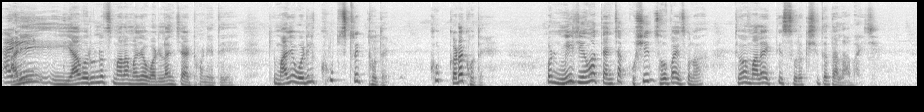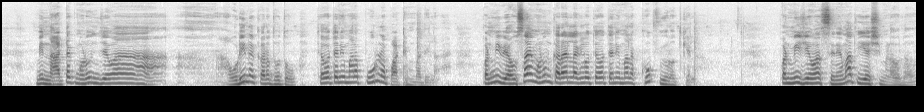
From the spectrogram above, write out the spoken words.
आणि यावरूनच मला माझ्या वडिलांची आठवण येते की माझे वडील खूप स्ट्रिक्ट होते खूप कडक होते. पण मी जेव्हा त्यांच्या कुशीत झोपायचो ना तेव्हा मला एक ती सुरक्षितता लाभायची. मी नाटक म्हणून जेव्हा आवडीनं करत होतो तेव्हा त्यांनी मला पूर्ण पाठिंबा दिला. पण मी व्यवसाय म्हणून करायला लागलो तेव्हा त्यांनी मला खूप विरोध केला. पण मी जेव्हा सिनेमात यश मिळवलं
